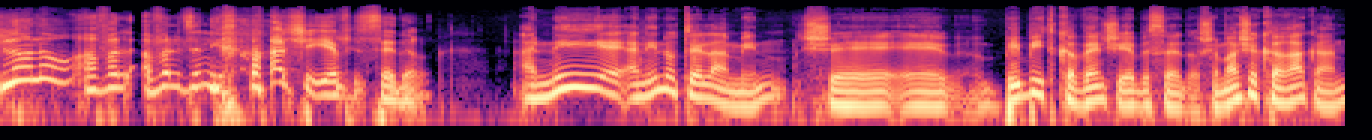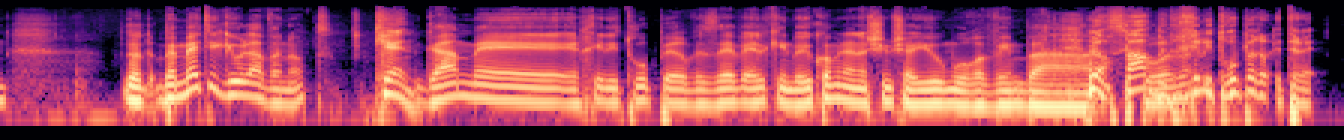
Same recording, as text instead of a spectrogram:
לא, לא, אבל, אבל זה נראה שיהיה בסדר. אני, אני נוטה להאמין שביבי התכוון שיהיה בסדר, שמה שקרה כאן, זאת, באמת הגיעו להבנות. כן. גם אה, חילי טרופר וזאב אלקין, והיו כל מיני אנשים שהיו מעורבים לא, הפער בסיפור בין הזה. חילי טרופר, תראה, אה, אה,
